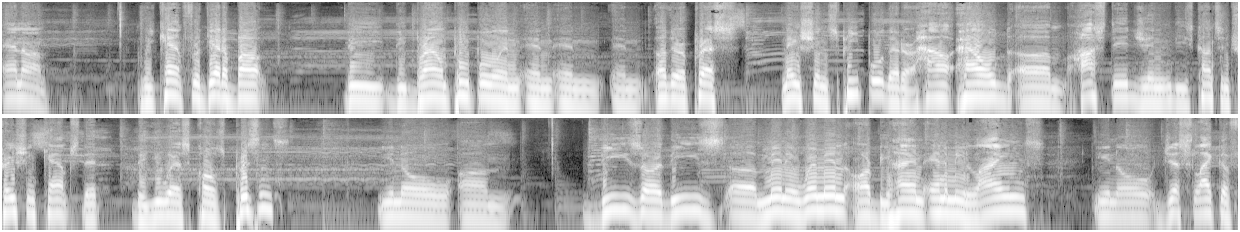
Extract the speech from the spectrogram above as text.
and um, we can't forget about the the brown people and and and, and other oppressed nations people that are how, held um, hostage in these concentration camps that the U.S. calls prisons. You know, um, these are these uh, men and women are behind enemy lines. You know, just like if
